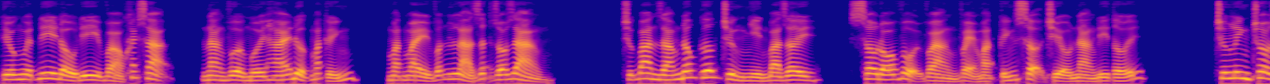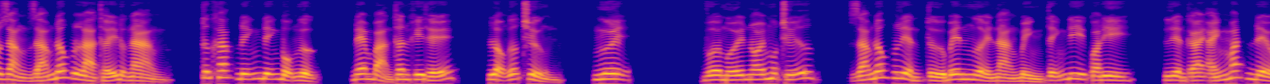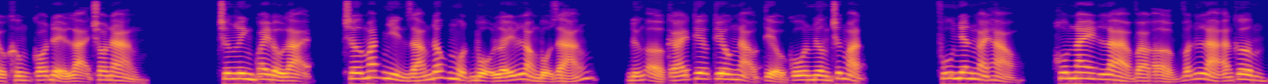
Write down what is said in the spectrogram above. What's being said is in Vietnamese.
Tiêu Nguyệt đi đầu đi vào khách sạn, nàng vừa mới hái được mắt kính, mặt mày vẫn là rất rõ ràng. Trực ban giám đốc ước chừng nhìn 3 giây, sau đó vội vàng vẻ mặt kính sợ chiều nàng đi tới. Trương Linh cho rằng giám đốc là thấy được nàng, tức khắc đĩnh đĩnh bộ ngực, đem bản thân khí thế, lộng ước chừng, ngươi. Vừa mới nói một chữ, giám đốc liền từ bên người nàng bình tĩnh đi qua đi, liền cái ánh mắt đều không có để lại cho nàng. Trương Linh quay đầu lại, trơ mắt nhìn giám đốc một bộ lấy lòng bộ dáng, đứng ở cái kia kiêu ngạo tiểu cô nương trước mặt. Phu nhân ngài hảo, hôm nay là vào ở vẫn là ăn cơm.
